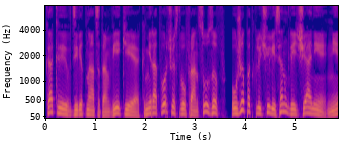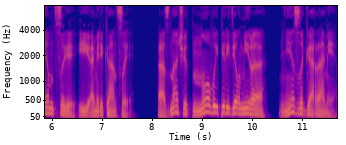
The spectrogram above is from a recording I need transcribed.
Как и в XIX веке, к миротворчеству французов уже подключились англичане, немцы и американцы. А значит, новый передел мира не за горами.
